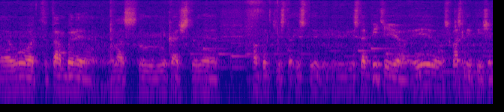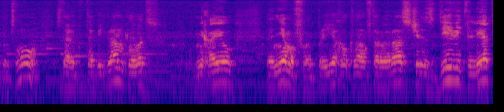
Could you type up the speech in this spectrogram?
Э, Вот, там были у нас некачественные попытки истопить ее и спасли печь одним словом. Стали топить грамотно. И вот Михаил Немов приехал к нам второй раз через 9 лет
